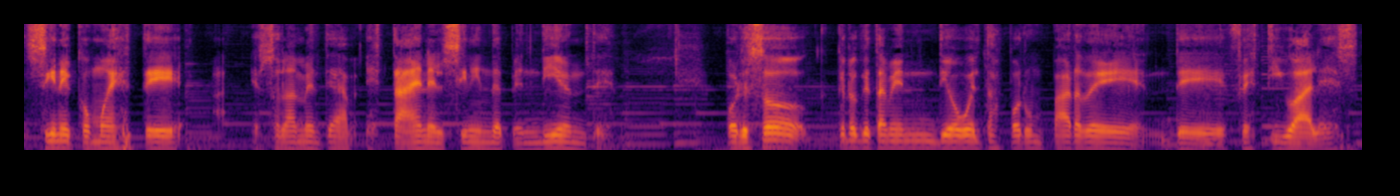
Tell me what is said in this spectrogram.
cine como este solamente está en el cine independiente. Por eso creo que también dio vueltas por un par de, festivales.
